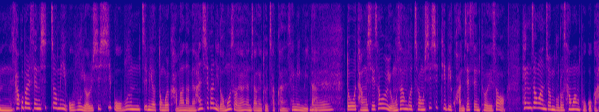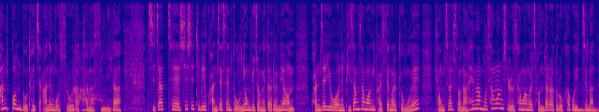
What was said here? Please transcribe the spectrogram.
음, 사고 발생 시점이 오후 10시 15분쯤이었던 걸 감안하면 1시간이 넘어서야 현장에 도착한 셈입니다. 네. 또 당시 서울 용산구청 CCTV 관제센터에서 행정안전부로 상황 보고가 한 건도 되지 않은 것으로 아. 나타났습니다. 지자체 CCTV 관제센터 운영 규정에 따르면 관제 요원은 비상 상황이 발생할 경우에 경찰서나 행안부 상황실로 상황을 전달하도록 하고 있지만 음.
